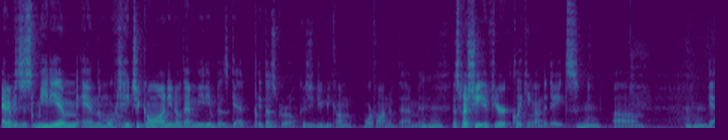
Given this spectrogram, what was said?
And if it's just medium, and the more dates you go on, you know that medium does get it does grow because you do become more fond of them, and Mm-hmm. especially if you're clicking on the dates. Um, Yeah,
